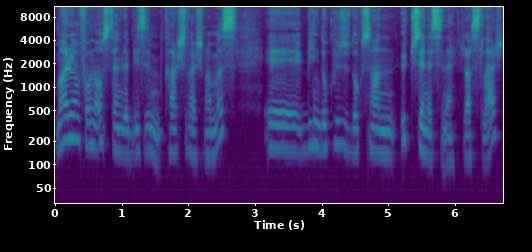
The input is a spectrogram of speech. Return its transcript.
Marion von Osten'le bizim karşılaşmamız 1993 senesine rastlar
